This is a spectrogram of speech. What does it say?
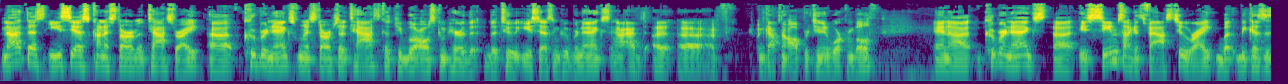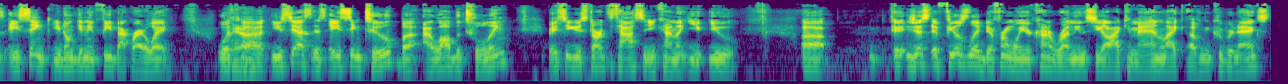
not does ECS kind of start up a task, right? Uh, Kubernetes when it starts a task, because people always compare the, the two ECS and Kubernetes, and I've, uh, uh, I've got the opportunity to work on both. And uh, Kubernetes, uh, it seems like it's fast too, right? But because it's async, you don't get any feedback right away. With yeah. uh, ECS, it's async too, but I love the tooling. Basically, you start the task and you kind of you, you uh, it just it feels a little different when you're kind of running the CLI command like of Kubernetes.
